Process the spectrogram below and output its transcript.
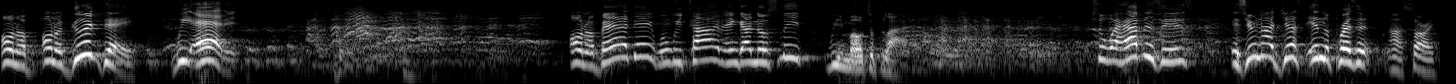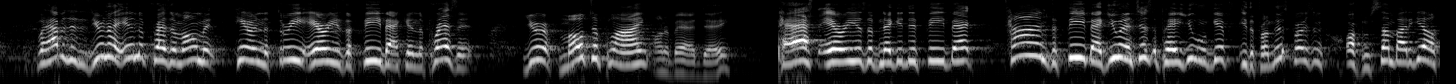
On a, on a good day, we add it. on a bad day, when we tired, ain't got no sleep, we multiply. so what happens is, is you're not just in the present, ah, sorry. What happens is, is you're not in the present moment hearing the three areas of feedback in the present. You're multiplying on a bad day past areas of negative feedback times the feedback you anticipate you will get either from this person or from somebody else.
